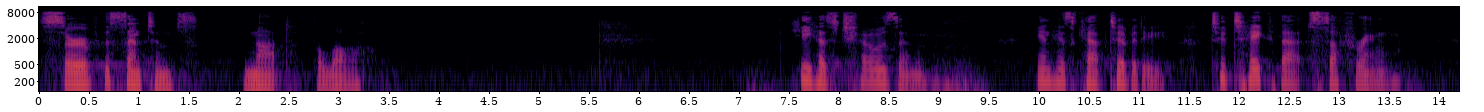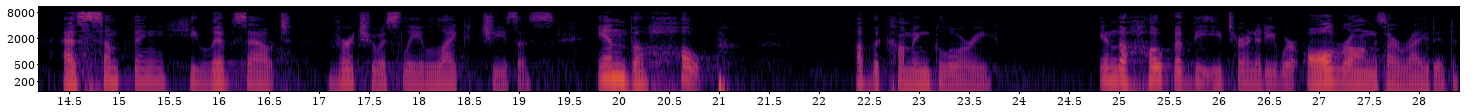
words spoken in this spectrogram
Serve the sentence, not the law. He has chosen in his captivity to take that suffering as something he lives out virtuously like Jesus in the hope of the coming glory, in the hope of the eternity where all wrongs are righted.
